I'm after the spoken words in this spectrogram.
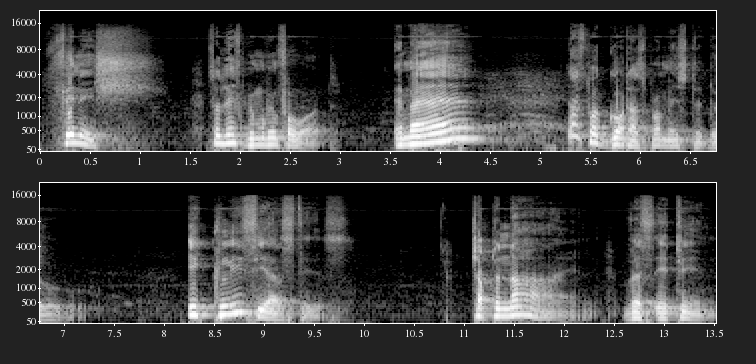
Finish. So let's be moving forward. Amen. That's what God has promised to do. Ecclesiastes chapter 9 verse 18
